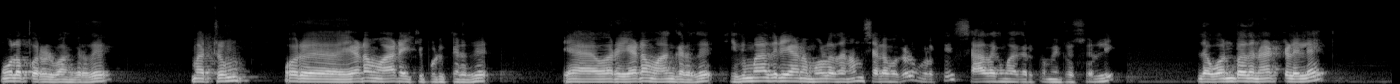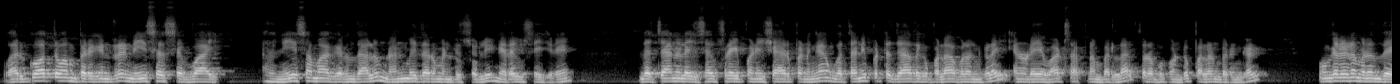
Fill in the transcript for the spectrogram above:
மூலப்பொருள் வாங்கிறது மற்றும் ஒரு இடம் வாடகைக்கு கொடுக்கறது ஒரு இடம் வாங்கிறது இது மாதிரியான மூலதனம் செலவுகள் உங்களுக்கு சாதகமாக இருக்கும் என்று சொல்லி இந்த ஒன்பது நாட்களிலே வர்க்கோத்தமம் பெறுகின்ற நீச செவ்வாய் அது நீசமாக இருந்தாலும் நன்மை தரும் என்று சொல்லி நிறைவு செய்கிறேன். இந்த சேனலை சப்ஸ்கிரைப் பண்ணி ஷேர் பண்ணுங்கள் உங்கள் தனிப்பட்ட ஜாதக பலாபலன்களை என்னுடைய வாட்ஸ்அப் நம்பரில் தொடர்பு கொண்டு பலன் பெறுங்கள். உங்களிடமிருந்து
